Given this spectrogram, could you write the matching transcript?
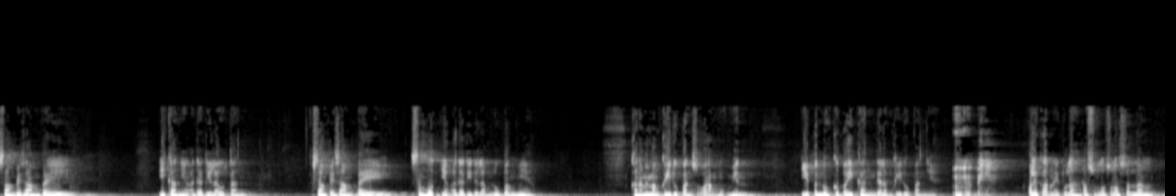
sampai-sampai ikan yang ada di lautan sampai-sampai semut yang ada di dalam lubangnya karena memang kehidupan seorang mukmin ia penuh kebaikan dalam kehidupannya oleh karena itulah Rasulullah SAW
